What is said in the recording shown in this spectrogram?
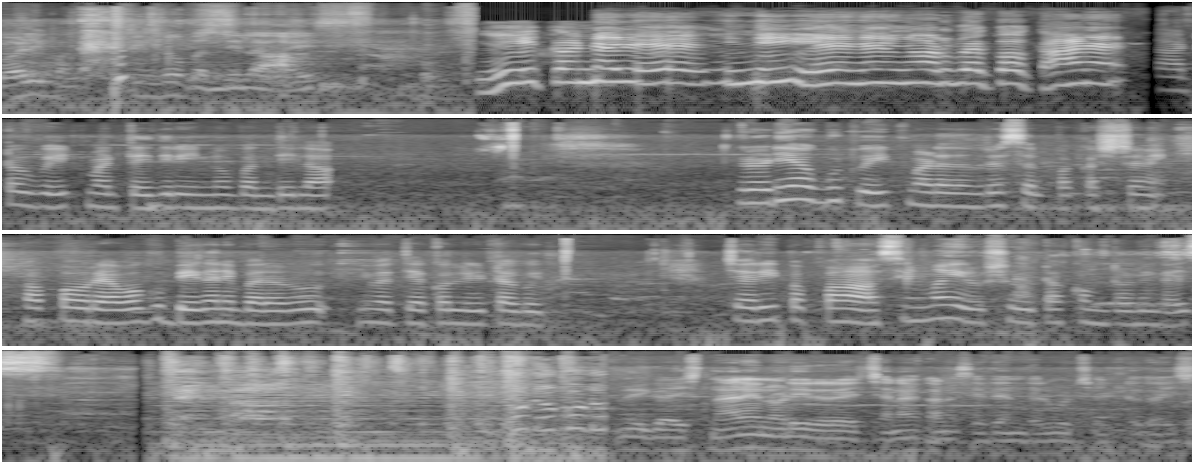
ಬೋಳಿ ಬಂದ ಚಿನ್ನು ಬಂದಿಲ್ಲ ಗೈಸ್ ಈ ಕಣ್ಣಲ್ಲಿ ಇನ್ನೀ ಏನೇನ್ ನೋಡ್ಬೇಕು ಕಾಣೆ. ಆಟೋ ವೆಯ್ಟ್ ಮಾಡ್ತಾ ಇದ್ದೀರಿ ಇನ್ನೂ ಬಂದಿಲ್ಲ. ರೆಡಿ ಆಗ್ಬಿಟ್ಟು ವೆಯ್ಟ್ ಮಾಡೋದಂದ್ರೆ ಸ್ವಲ್ಪ ಕಷ್ಟನೇ. ಪಾಪ ಅವ್ರು ಯಾವಾಗೂ ಬೇಗನೆ ಬರೋರು ಇವತ್ತು ಯಾಕೋ ಲೇಟ್ ಆಗೋಯ್ತು. ಸರಿ ಪಾಪ ಸಿನಿಮಾ ಇರೋ ಶರ್ಟ್ ಹಾಕೊಂಬಿಟ್ಟವನಿ ಗೈಸ್ ಗೈಸ್ ನಾನೇ ನೋಡಿದ್ರೆ ಚೆನ್ನಾಗಿ ಕಾಣಿಸ್ತಿದೆ ಅಂತ ಹೇಳ್ಬಿಟ್ಟು ಶರ್ಟ್ ಗೈಸ್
